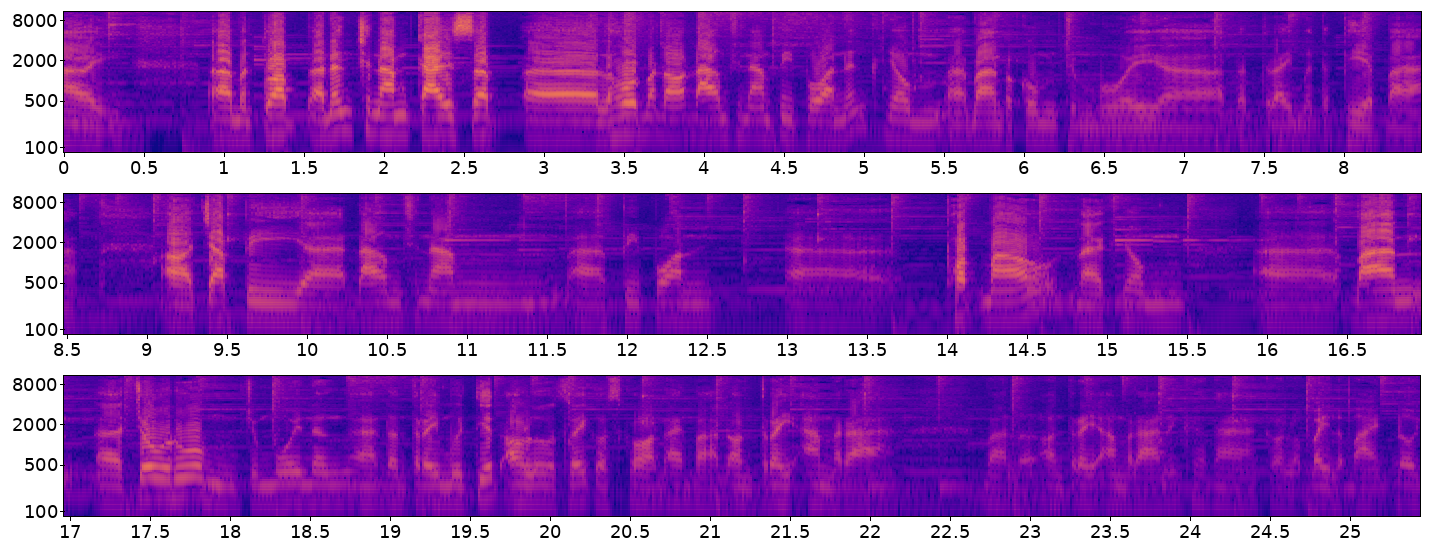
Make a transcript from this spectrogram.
ហើយបន្ទាប់អានឹងឆ្នាំ90រហូតមកដល់ដើមឆ្នាំ2000ហ្នឹងខ្ញុំបានប្រគំជាមួយតន្ត្រីមិត្តភាពបាទចាប់ពីដើមឆ្នាំ2000 ផុតមកដែលខ្ញុំបានចូលរួមជាមួយនឹងតន្ត្រីមួយទៀតអស់លោកស្រីក៏ស្គាល់ដែរបាទតន្ត្រីអមរាបាទតន្ត្រីអមរានេះគឺថាក៏ល្បីល្បាញដូច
